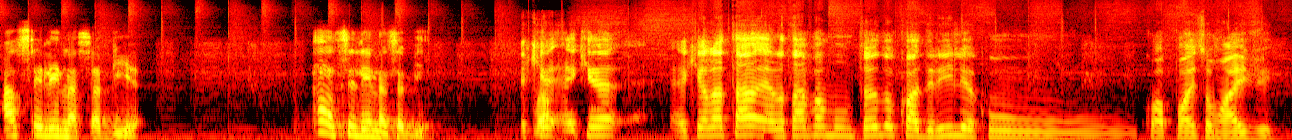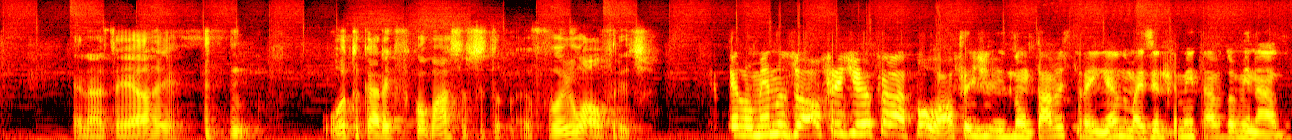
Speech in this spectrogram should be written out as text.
a Celina sabia. A Celina sabia. É que, é que, é que ela, tá, ela tava montando quadrilha com, com a Poison Ivy. Renato, aí ela... Outro cara que ficou massa foi o Alfred. Pelo menos o Alfred ia falar, pô, o Alfred não tava estranhando, mas ele também tava dominado.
